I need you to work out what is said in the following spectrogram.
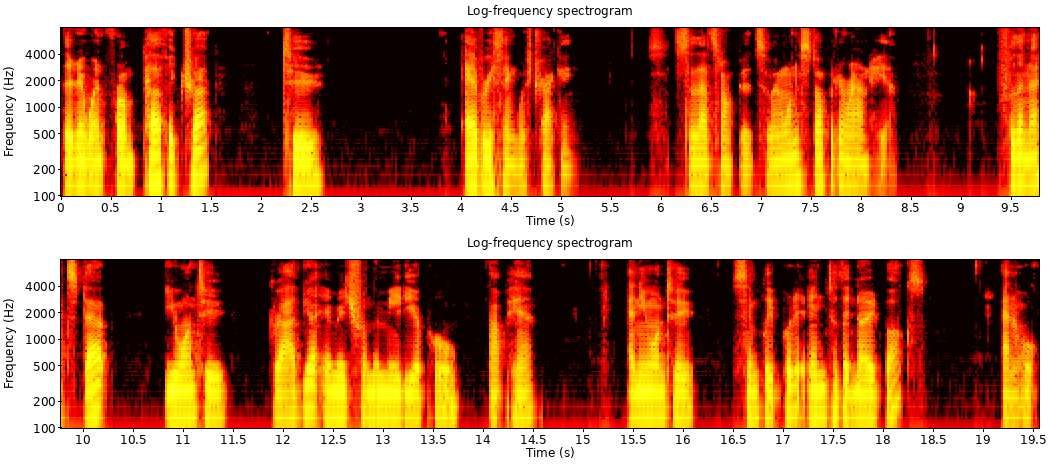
that it went from perfect track to everything was tracking. So that's not good. So we want to stop it around here. For the next step, you want to grab your image from the media pool up here and you want to simply put it into the node box and it will,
